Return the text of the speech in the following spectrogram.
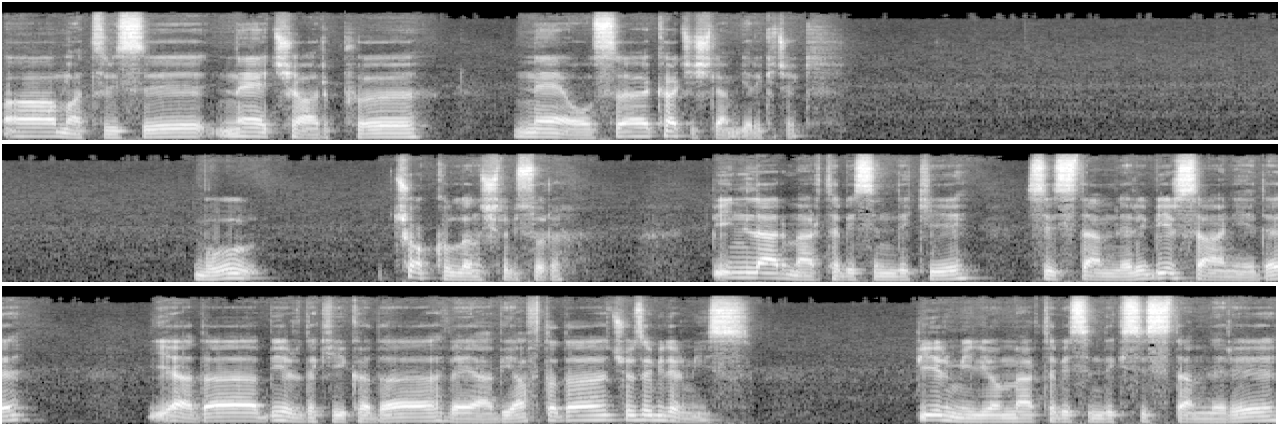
A matrisi n çarpı n olsa kaç işlem gerekecek? Bu çok kullanışlı bir soru. Binler mertebesindeki sistemleri bir saniyede ya da bir dakikada veya bir haftada çözebilir miyiz? 1 milyon mertebesindeki sistemleri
